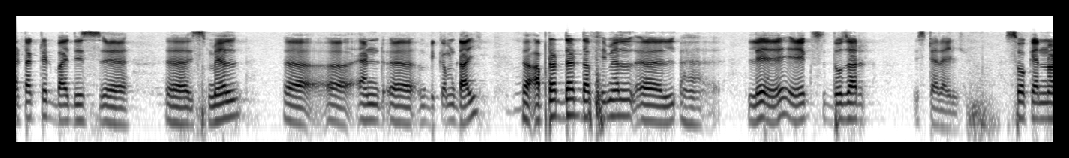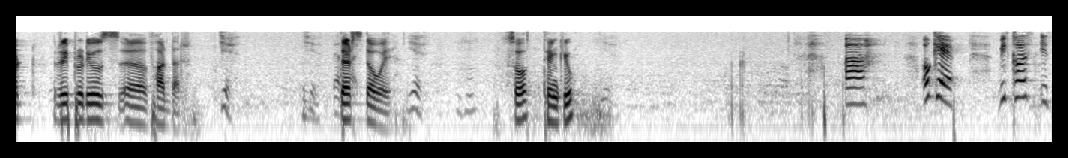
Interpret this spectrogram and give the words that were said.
attracted by this uh, uh, smell uh, uh, and uh, become die. Uh, after that, the female lay eggs. Those are sterile, so cannot reproduce uh, further. Yes, yes. That's, That's right. the way. yes. So, thank you. Uh, okay, because it's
